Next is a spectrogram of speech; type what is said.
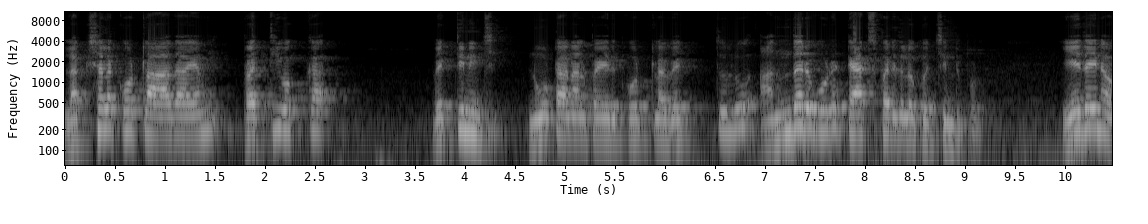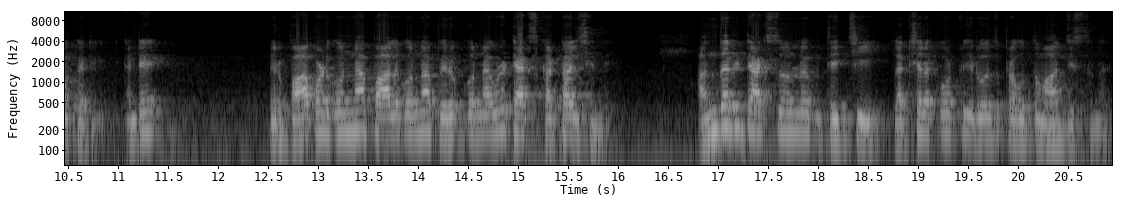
లక్షల కోట్ల ఆదాయం ప్రతి ఒక్క వ్యక్తి నుంచి నూట నలభై ఐదు కోట్ల వ్యక్తులు అందరూ కూడా ట్యాక్స్ పరిధిలోకి వచ్చింది ఇప్పుడు. ఏదైనా ఒకటి. అంటే మీరు పాపడుకున్నా పాల్గొన్నా పెరుగుకున్నా పెరుగు కొన్నా కూడా ట్యాక్స్ కట్టాల్సింది. అందరిని ట్యాక్స్ జోన్లోకి తెచ్చి లక్షల కోట్లు ఈరోజు ప్రభుత్వం ఆర్జిస్తున్నది.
